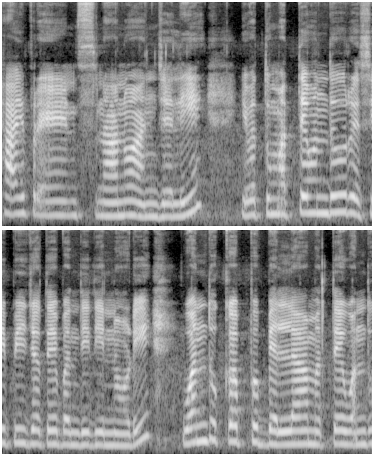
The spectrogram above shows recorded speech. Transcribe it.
ಹಾಯ್ ಫ್ರೆಂಡ್ಸ್ ನಾನು ಅಂಜಲಿ. ಇವತ್ತು ಮತ್ತೆ ಒಂದು ರೆಸಿಪಿ ಜೊತೆ ಬಂದಿದ್ದೀನಿ ನೋಡಿ. ಒಂದು ಕಪ್ ಬೆಲ್ಲ ಮತ್ತು ಒಂದು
